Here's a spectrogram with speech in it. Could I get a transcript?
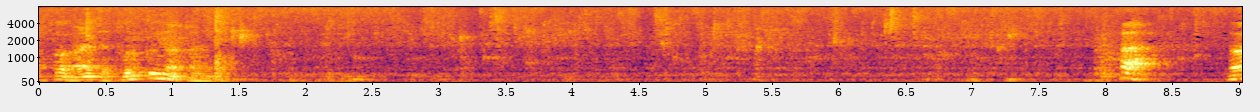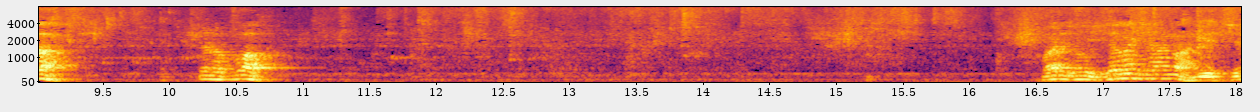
아까 말했잖아. 돌 끝났다는 거. 하! 아! 잘 아파. 말이 저거 이상한 짓 하는 거 아니겠지?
